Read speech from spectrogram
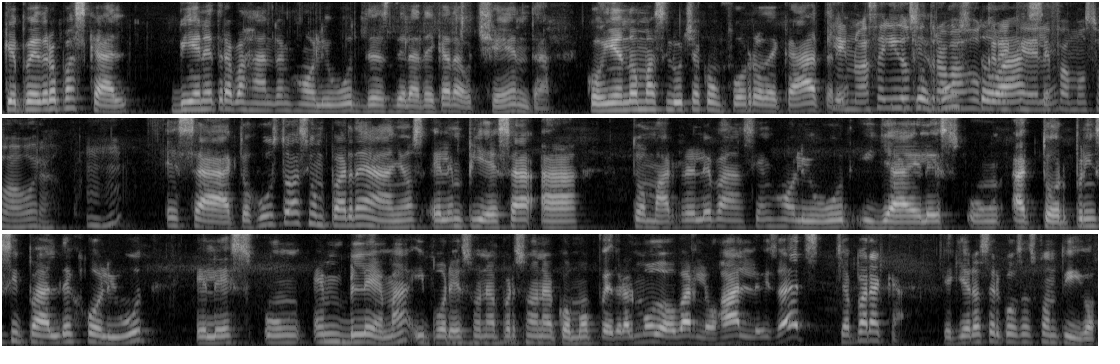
que Pedro Pascal viene trabajando en Hollywood desde la década 80, cogiendo más lucha con forro de catre. Quien no ha seguido y su trabajo cree que él es famoso ahora. Exacto, justo hace un par de años él empieza a tomar relevancia en Hollywood y ya él es un actor principal de Hollywood, él es un emblema y por eso una persona como Pedro Almodóvar lo jala y dice, "Ah, ya para acá, que quiero hacer cosas contigo,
